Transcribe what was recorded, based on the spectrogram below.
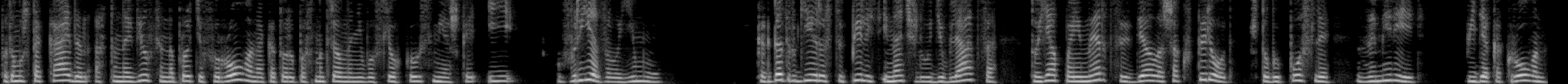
потому что Кайден остановился напротив Рована, который посмотрел на него с легкой усмешкой, и врезал ему. Когда другие расступились и начали удивляться, то я по инерции сделала шаг вперед, чтобы после замереть, видя, как Рован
